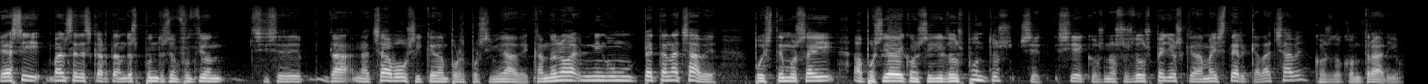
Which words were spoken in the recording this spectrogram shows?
E así vanse descartando os puntos en función si se dá na chave ou si quedan por proximidade. Cando non ningún peta na chave, pois temos aí a posibilidade de conseguir dous puntos se, se é que os nosos dous pellos queda máis cerca da chave cos do contrario.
